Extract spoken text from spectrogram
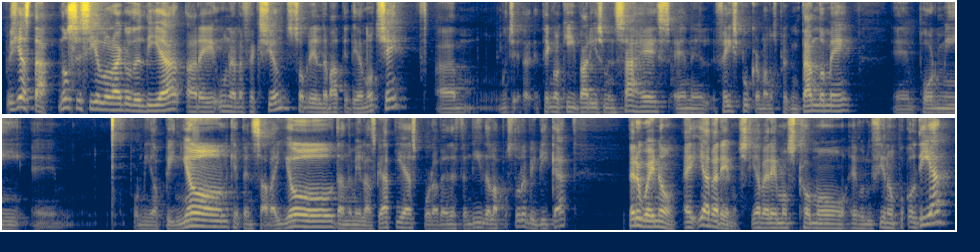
Pues ya está. No sé si a lo largo del día haré una reflexión sobre el debate de anoche. tengo aquí varios mensajes en el Facebook, hermanos, preguntándome eh, por, mi, eh, por mi opinión, qué pensaba yo, dándome las gracias por haber defendido la postura bíblica. Pero bueno, eh, ya veremos, ya veremos cómo evoluciona un poco el día.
